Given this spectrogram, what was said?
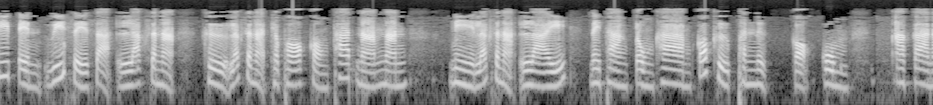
ที่เป็นวิเศษลักษณะ คือลักษณะเฉพาะของธาตุน้ำนั้น มีลักษณะไหลในทางตรงข้ามก็คือผนึกเกาะกลุ่ม อาการ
